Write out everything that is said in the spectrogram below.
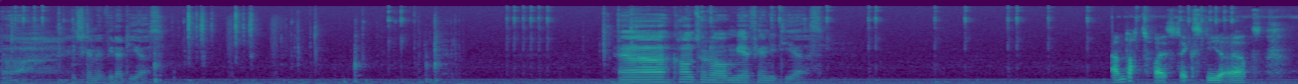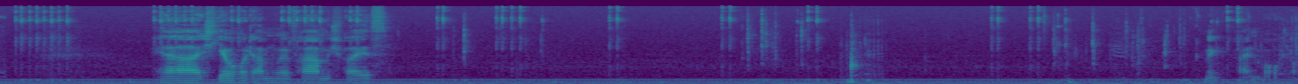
Oh, jetzt fehlen mir wieder Dias. Ja, kaum zu glauben, mir fehlen die Dias. Wir haben doch zwei Stacks Dia-Erz. Ja, ich gehe auch heute Abend nur farmen, ich weiß. Nee, einen brauche ich noch.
